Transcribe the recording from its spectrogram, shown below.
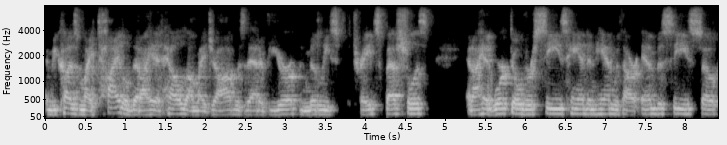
And because my title that I had held on my job was that of Europe and Middle East trade specialist, and I had worked overseas hand in hand with our embassies. So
